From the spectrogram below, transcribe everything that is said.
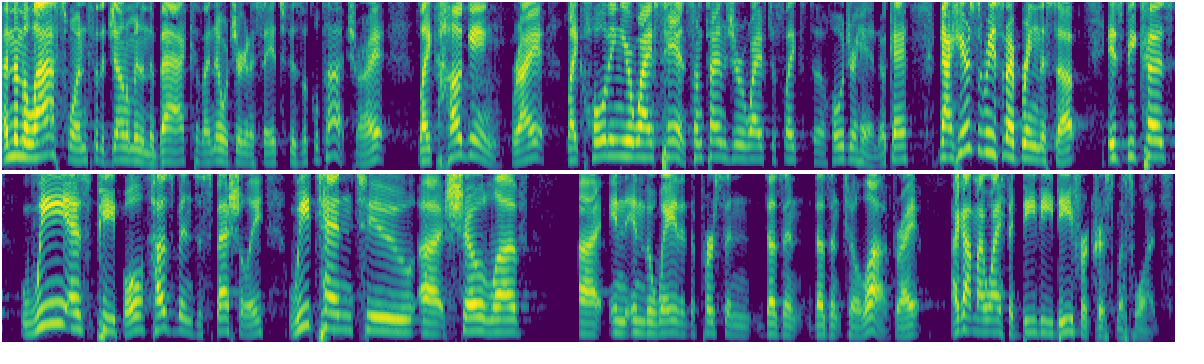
And then the last one for the gentleman in the back, because I know what you're going to say, it's physical touch, all right? Like hugging, right? Like holding your wife's hand. Sometimes your wife just likes to hold your hand, okay? Now, here's the reason I bring this up is because we as people, husbands especially, we tend to uh, show love uh, in, in the way that the person doesn't, doesn't feel loved, right? I got my wife a DVD for Christmas once.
